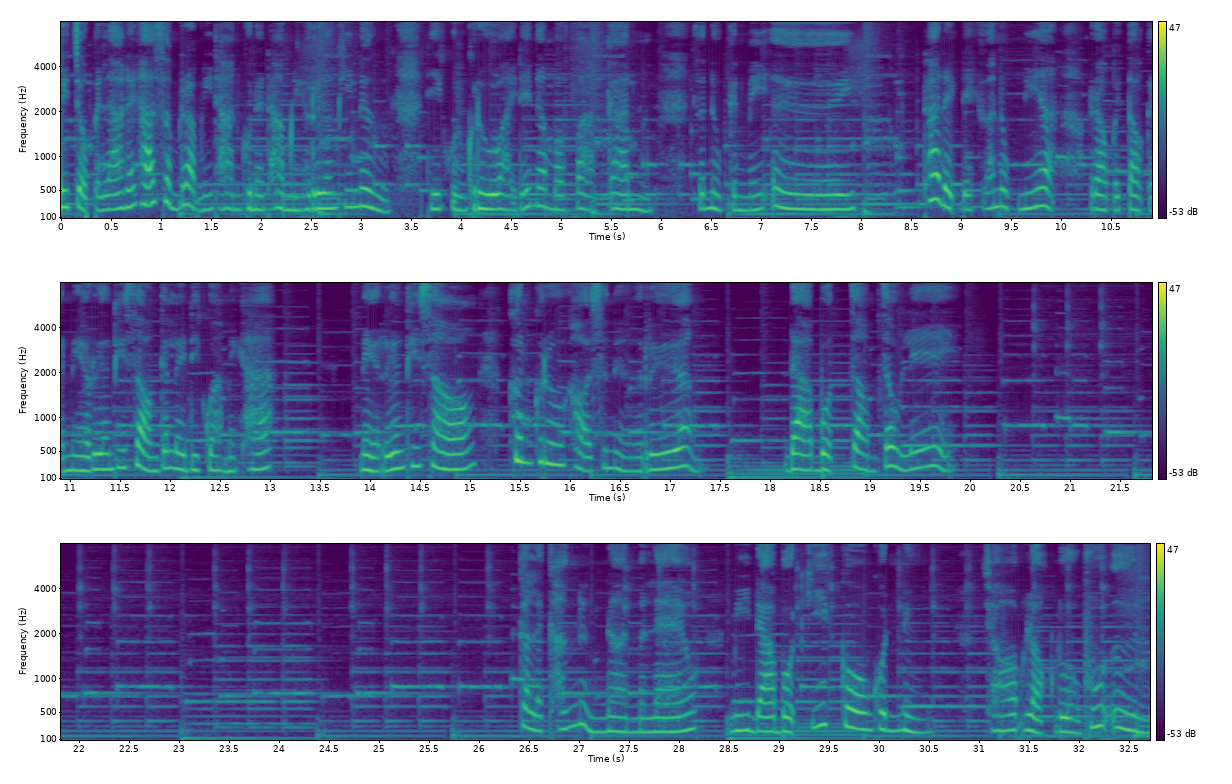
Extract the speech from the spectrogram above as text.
ได้จบไปแล้วนะคะสำหรับนิทานคุณธรรมในเรื่องที่หนึ่งที่คุณครูไหวได้นำมาฝากกัน สนุกกันไหมเอ่ยถ้าเด็กๆสนุกเนี่ย เราไปต่อกันในเรื่องที่สองกันเลยดีกว่าไหมคะ ในเรื่องที่สองคุณครูขอเสนอเรื่อง ดาบทจอมเจ้าเล่ห์กันละครั้งหนึ่งนานมาแล้ว มีดาบทขี้โกงคนหนึ่ง ชอบหลอกลวงผู้อื่น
